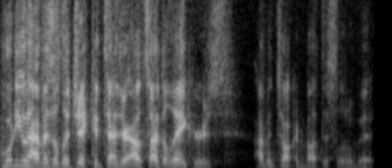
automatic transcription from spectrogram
who do you have as a legit contender outside the lakers i've been talking about this a little bit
